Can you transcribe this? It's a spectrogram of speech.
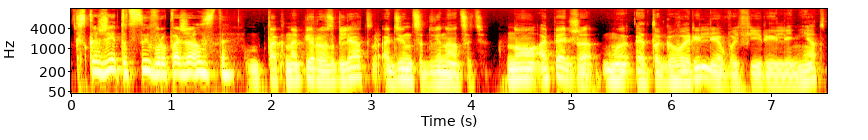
Скажи эту цифру, пожалуйста. Так, на первый взгляд, 11-12. Но, опять же, мы это говорили в эфире или нет.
